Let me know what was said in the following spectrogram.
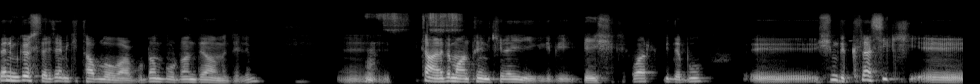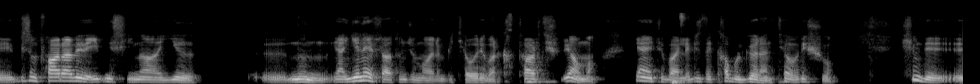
benim göstereceğim iki tablo var buradan. Buradan devam edelim. E, Hı. bir tane de mantığın ilkeleriyle ilgili bir değişiklik var. Bir de bu e, şimdi klasik e, bizim Farabi ve İbn Sina'yı yani yeni Eflatuncu malum bir teori var tartışılıyor ama genel itibariyle bizde kabul gören teori şu. Şimdi e,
